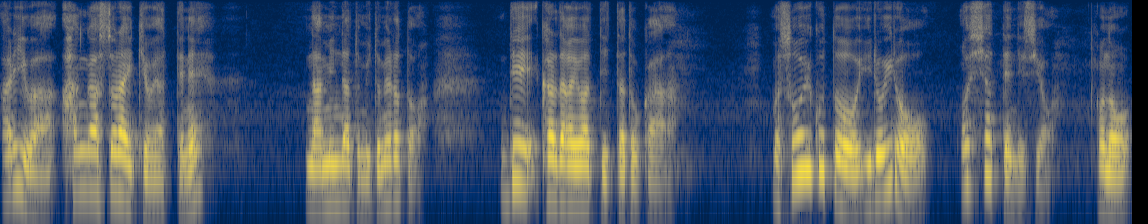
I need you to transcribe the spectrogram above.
あるいはハンガーストライキをやってね難民だと認めろと。で体が弱っていったとか、まあ、そういうことをいろいろおっしゃってんですよ。この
